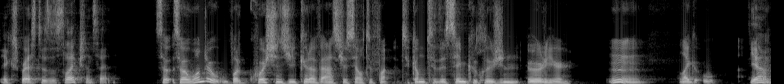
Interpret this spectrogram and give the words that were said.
expressed as a selection set. So, so I wonder what questions you could have asked yourself to fi- to come to the same conclusion earlier. Mm. Like, yeah,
